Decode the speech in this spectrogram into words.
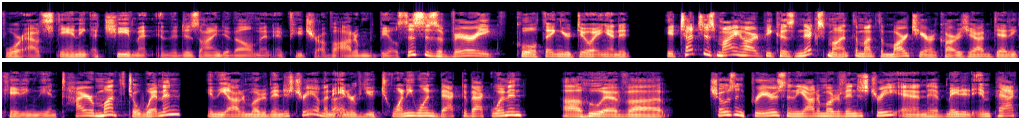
for outstanding achievement in the design, development, and future of automobiles. This is a very cool thing you're doing, and it it touches my heart because next month, the month of March here on Cars Yeah, I'm dedicating the entire month to women in the automotive industry. I'm going to interview 21 back-to-back women uh, who have uh, chosen careers in the automotive industry and have made an impact.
